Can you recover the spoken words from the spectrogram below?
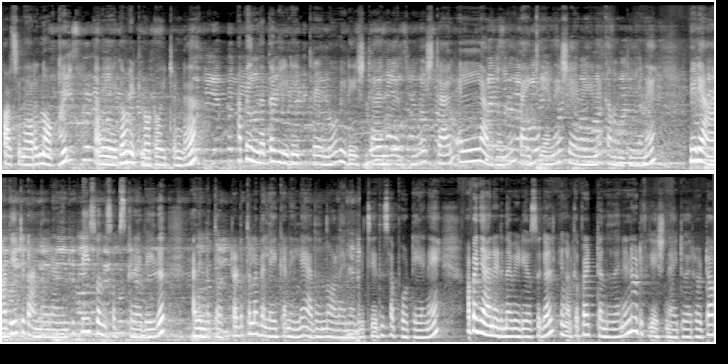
കുറച്ച് നേരം നോക്കി വേഗം വീട്ടിലോട്ട് പോയിട്ടുണ്ട്. അപ്പോൾ ഇന്നത്തെ വീഡിയോ ഇത്രയേ ഉള്ളൂ. വീഡിയോ ഇഷ്ടമായെന്ന് കരുതുന്നു. ഇഷ്ടമായാൽ എല്ലാവരും ലൈക്ക് ചെയ്യണേ ഷെയർ ചെയ്യണേ കമന്റ് ചെയ്യണേ. വീഡിയോ ആദ്യമായിട്ട് കാണുന്നവരാണെങ്കിൽ പ്ലീസ് ഒന്ന് സബ്സ്ക്രൈബ് ചെയ്ത് അതിന്റെ തൊട്ടടുത്തുള്ള ബെല്ലൈക്കണില്ലേ അതൊന്ന് ഓൺലൈൻ എനേബിൾ ചെയ്ത് സപ്പോർട്ട് ചെയ്യണേ. അപ്പോൾ ഞാനിടുന്ന വീഡിയോസുകൾ നിങ്ങൾക്ക് പെട്ടെന്ന് തന്നെ നോട്ടിഫിക്കേഷനായിട്ട് വരും കേട്ടോ.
